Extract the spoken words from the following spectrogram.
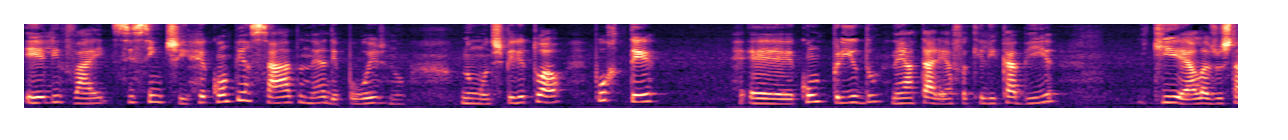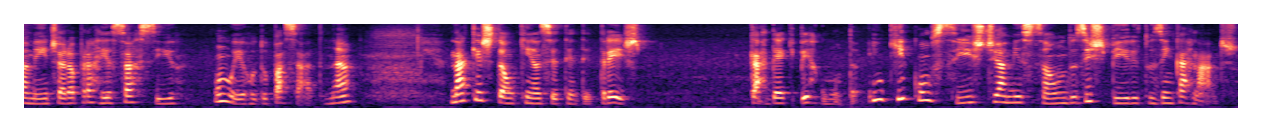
ele vai se sentir recompensado né, depois no, no mundo espiritual por ter é, cumprido né, a tarefa que lhe cabia, que ela justamente era para ressarcir um erro do passado. Né? Na questão 573, Kardec pergunta: em que consiste a missão dos espíritos encarnados?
